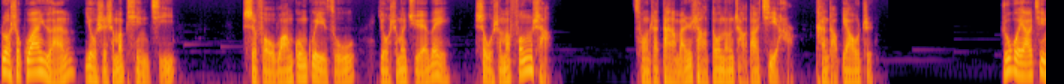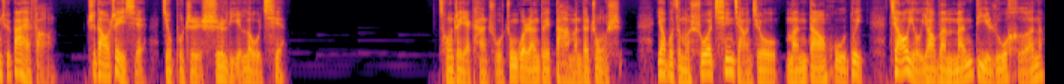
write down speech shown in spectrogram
若是官员，又是什么品级？是否王公贵族？有什么爵位？受什么封赏？从这大门上都能找到记号，看到标志。如果要进去拜访，知道这些。就不致失礼漏怯。从这也看出中国人对大门的重视，要不怎么说亲讲究门当户对，交友要问门第如何呢？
